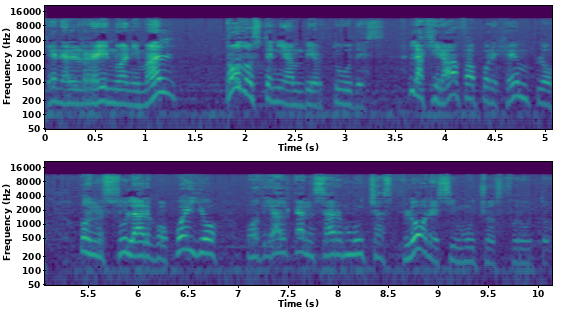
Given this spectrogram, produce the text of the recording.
que en el reino animal todos tenían virtudes. La jirafa, por ejemplo, con su largo cuello, podía alcanzar muchas flores y muchos frutos.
